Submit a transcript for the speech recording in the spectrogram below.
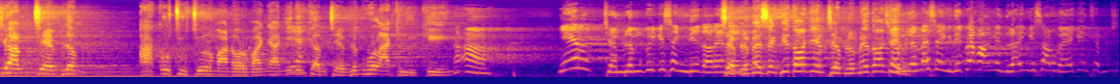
jam jembleng. Aku jujur manorma nyanyi yeah. jam jembleng ku lagi iki. Heeh. Nyil, jemblem ku iki sing ndi to rene? Jembleme sing ndi to, Nyil? Jembleme to, Nyil? Jembleme sing ndi kowe kok ngendelok ngisor wae iki jemblem.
